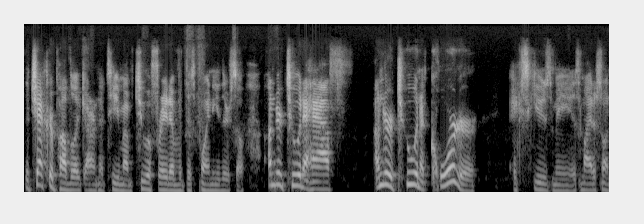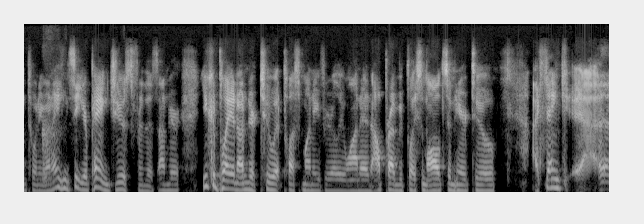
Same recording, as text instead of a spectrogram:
the Czech Republic aren't a team I'm too afraid of at this point either. So under two and a half, under two and a quarter excuse me, is minus 121. I can see you're paying juice for this under. You could play it under two at plus money if you really wanted. I'll probably play some alts in here too. I think uh,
